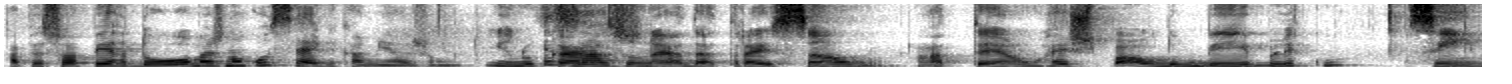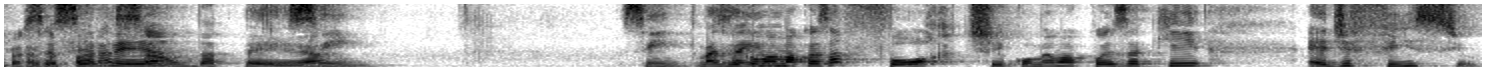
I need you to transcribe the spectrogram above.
A pessoa perdoa, mas não consegue caminhar junto. E no Existe. caso né, da traição, até um respaldo bíblico Sim, para separação da terra. Sim. Sim, mas aí como é uma coisa forte, como é uma coisa que é difícil.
